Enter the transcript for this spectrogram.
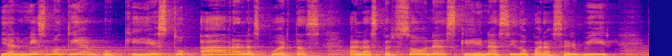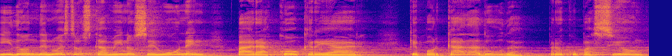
y al mismo tiempo que esto abra las puertas a las personas que he nacido para servir y donde nuestros caminos se unen para co-crear, que por cada duda, preocupación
